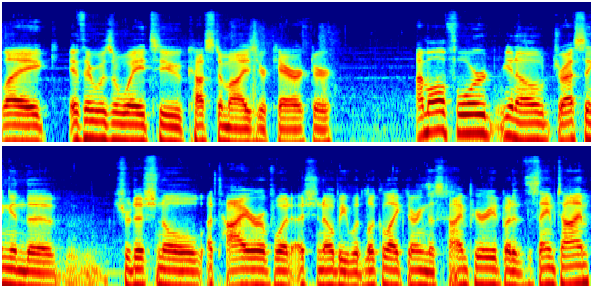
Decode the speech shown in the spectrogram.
Like, if there was a way to customize your character. I'm all for, you know, dressing in the traditional attire of what a shinobi would look like during this time period, but at the same time,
